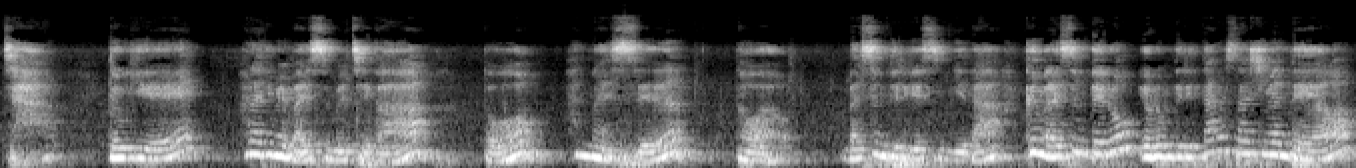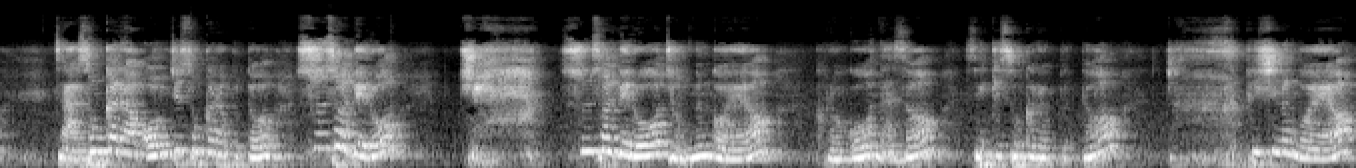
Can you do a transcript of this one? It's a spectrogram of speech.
자, 여기에 하나님의 말씀을 제가 또 한 말씀 더 말씀드리겠습니다. 그 말씀대로 여러분들이 따라서 하시면 돼요. 자, 손가락, 엄지손가락부터 순서대로 쫙 순서대로 접는 거예요. 그러고 나서 새끼손가락부터 쫙 피시는 거예요.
